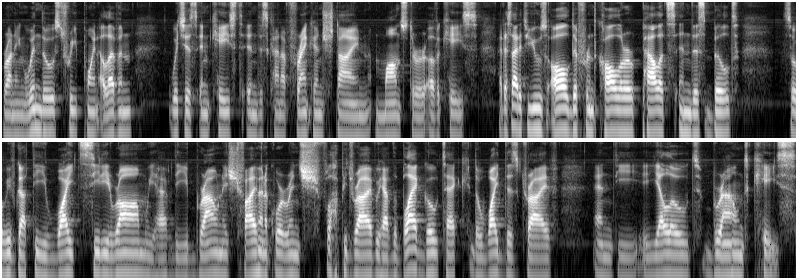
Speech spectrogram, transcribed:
running Windows 3.11, which is encased in this kind of Frankenstein monster of a case. I decided to use all different color palettes in this build. So we've got the white CD-ROM, we have the brownish five and a quarter inch floppy drive, we have the black Gotek, the white disk drive, and the yellowed browned case.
